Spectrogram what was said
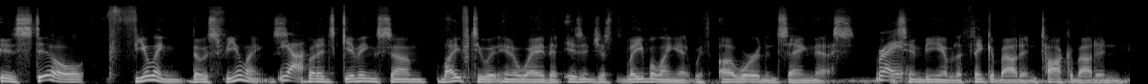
is still feeling those feelings. Yeah. But it's giving some life to it in a way that isn't just labeling it with a word and saying this. Right. It's him being able to think about it and talk about it and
